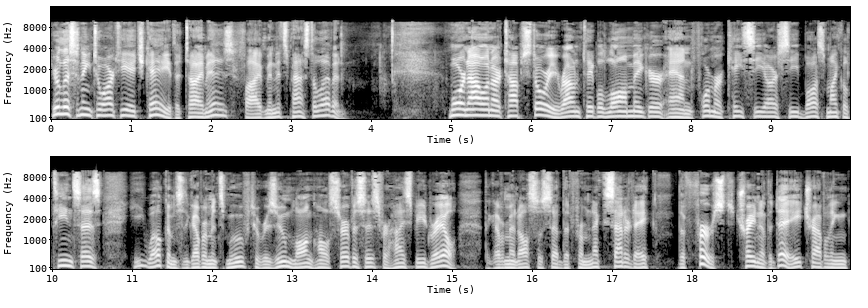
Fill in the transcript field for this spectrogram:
You're listening to RTHK. The time is five minutes past 11. More now on our top story. Roundtable lawmaker and former KCRC boss Michael Tien says he welcomes the government's move to resume long haul services for high speed rail. The government also said that from next Saturday, the first train of the day traveling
